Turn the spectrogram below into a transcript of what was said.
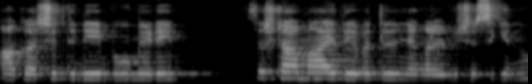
ആകാശത്തിന്റെയും ഭൂമിയുടെയും സൃഷ്ടാവുമായ ദൈവത്തിൽ ഞങ്ങൾ വിശ്വസിക്കുന്നു.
